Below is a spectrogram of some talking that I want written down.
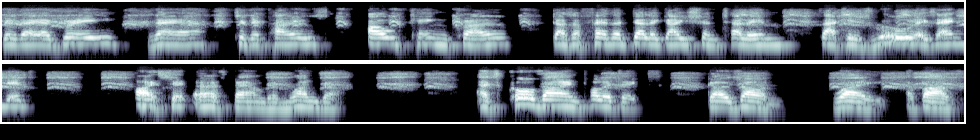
Do they agree there to depose old King Crow? Does a feathered delegation tell him that his rule is ended? I sit earthbound and wonder as Corvine politics goes on way above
